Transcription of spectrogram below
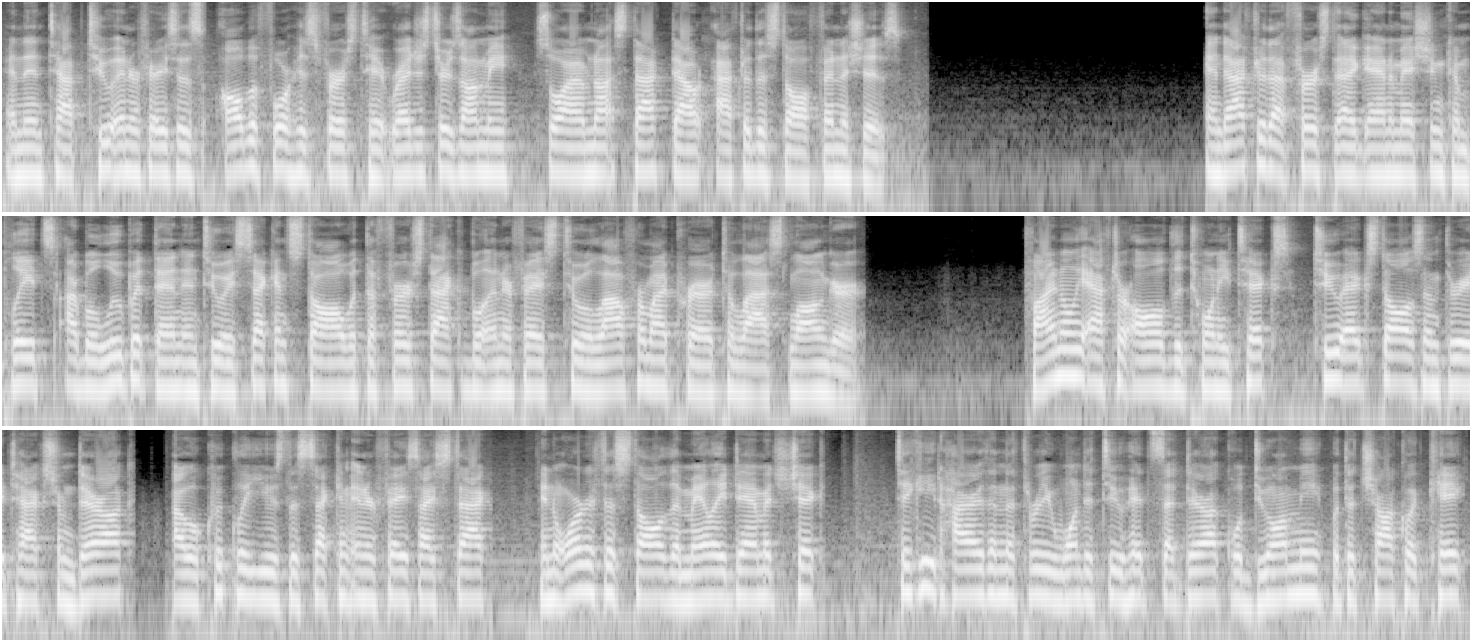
and then tap two interfaces all before his first hit registers on me so I am not stacked out after the stall finishes. And after that first egg animation completes, I will loop it then into a second stall with the first stackable interface to allow for my prayer to last longer. Finally, after all of the 20 ticks, 2 egg stalls and 3 attacks from Dharok, I will quickly use the second interface I stacked in order to stall the melee damage tick. Tick eat higher than the 3 1-2 hits that Dharok will do on me with the chocolate cake,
